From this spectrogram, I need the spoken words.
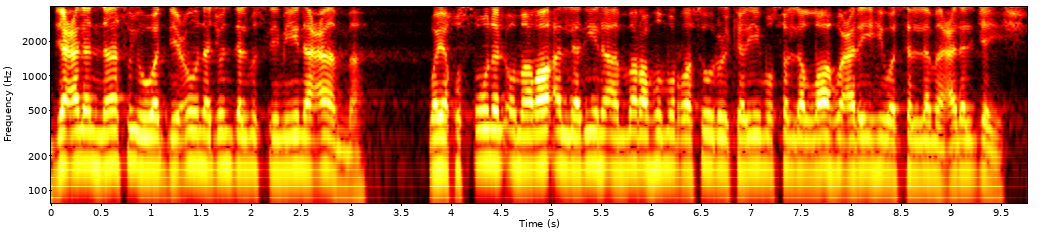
جعل الناس يودعون جند المسلمين عامة ويخصون الأمراء الذين أمرهم الرسول الكريم صلى الله عليه وسلم على الجيش.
